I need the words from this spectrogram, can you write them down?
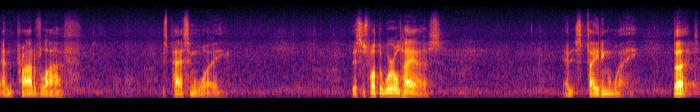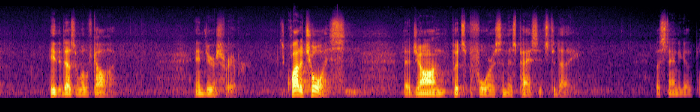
and the pride of life, is passing away. This is what the world has, and it's fading away. But he that does the will of God endures forever. Quite a choice that John puts before us in this passage today. Let's stand together, please.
